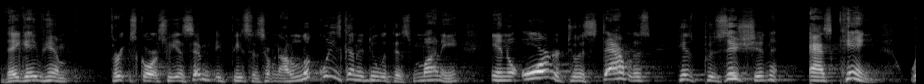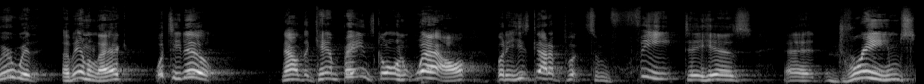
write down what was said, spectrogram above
They gave him three scores, so he has 70 pieces of silver. Now, look what he's going to do with this money in order to establish his position as king. We're with Abimelech. What's he do? Now, the campaign's going well, but he's got to put some feet to his uh, dreams.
